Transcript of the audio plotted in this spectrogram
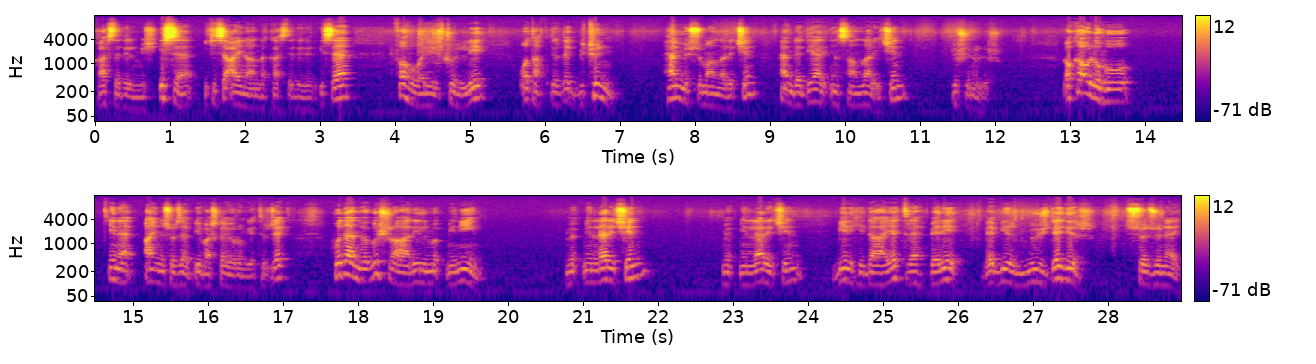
kastedilmiş ise ikisi aynı anda kastedilir ise fahuve lil külli o takdirde bütün hem Müslümanlar için hem de diğer insanlar için düşünülür. Ve kavluhu yine aynı söze bir başka yorum getirecek. Huden ve büşra lil müminin müminler için müminler için bir hidayet rehberi ve bir müjdedir sözüne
